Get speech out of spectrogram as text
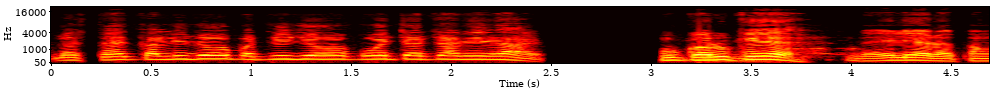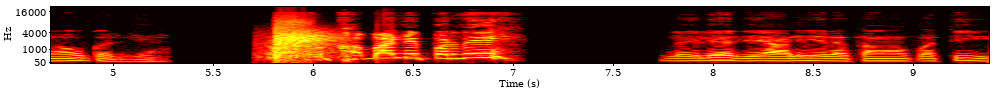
દસ્તાવેજ કરી લીધો પછી જો કોઈ ચર્ચા નહીં થાય. હું કરું કે? લઈ લે રકમ આવું કરજે. ખબર નહીં પડતી. લઈ લે જે આલી રકમ પતી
